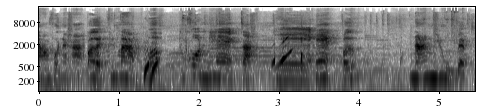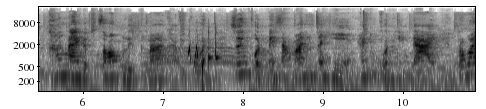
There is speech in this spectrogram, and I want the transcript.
ตามฝนนะคะ เปิดขึ้นมาปุ๊บทุกคนแหกจะแหกปุ๊บนางอยู่แบบข้างในแบบซอกลึกมากค่ะทุกคน ซึ่งฝนไม่สามารถที่จะแหกให้ทุกคนเห็นได้ เพราะว่า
